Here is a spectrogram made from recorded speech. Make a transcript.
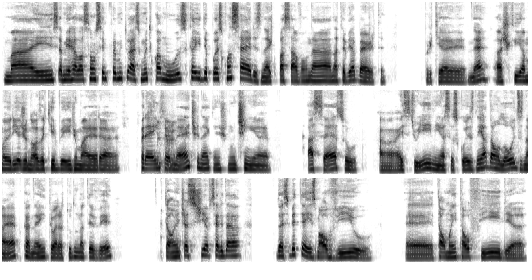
Mas a minha relação sempre foi muito essa, muito com a música e depois com as séries, né, que passavam na, na TV aberta. Porque, né, acho que a maioria de nós aqui veio de uma era pré-internet, né, que a gente não tinha acesso a, a streaming, essas coisas, nem a downloads na época, né, então era tudo na TV. Então a gente assistia a série da, do SBT, Smallville, é, Tal Mãe, Tal Filha,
